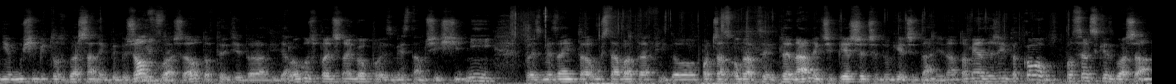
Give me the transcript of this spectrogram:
nie musi być to zgłaszane, gdyby rząd zgłaszał, to wtedy idzie do Rady Dialogu Społecznego, powiedzmy jest tam 30 dni, powiedzmy zanim ta ustawa trafi do, podczas obrad plenarnych, czy pierwsze, czy drugie czytanie. Natomiast jeżeli to koło poselskie zgłasza,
